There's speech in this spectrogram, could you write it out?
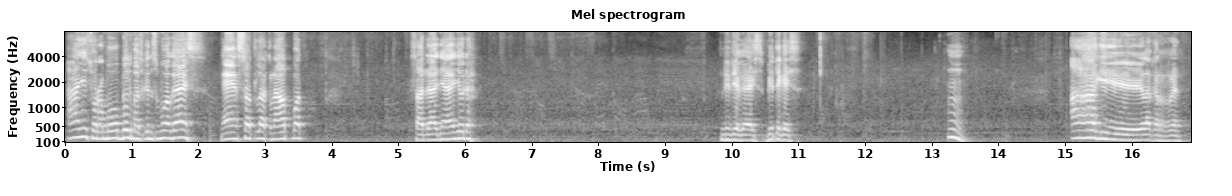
Anjing suara mobil dimasukin semua guys. Ngesot lah knalpot. Sadanya aja udah. Ini dia guys, beatnya guys. Hmm. Ah gila keren.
